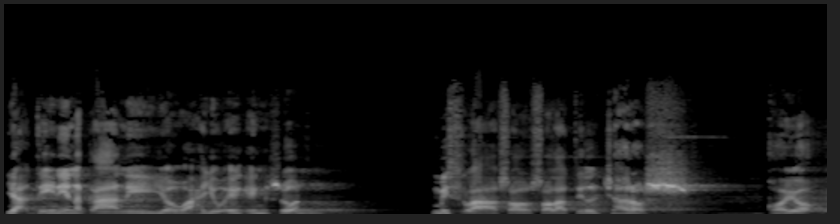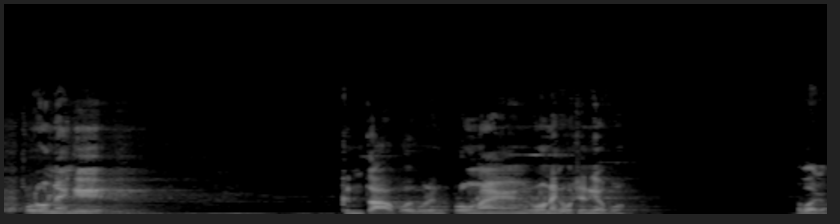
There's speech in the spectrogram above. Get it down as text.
Yakti ini nekani ya wahyu ing ingsun misla sol salatil jaros. Kaya klonenge genta apa kloneng kloneng apa jenenge apa? Apa ya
